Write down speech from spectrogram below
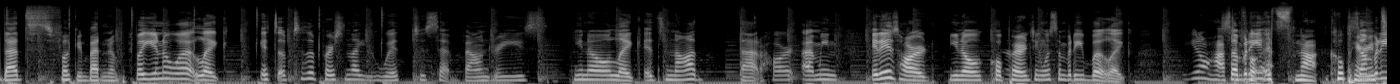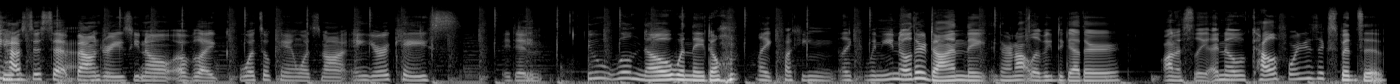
that's fucking bad enough. But you know what? Like, it's up to the person that you're with to set boundaries. You know, like, it's not that hard. I mean, it is hard, you know, co parenting with somebody, but like, You don't have Somebody to. ha- Co- it's not co-parenting. somebody has to set Yeah. boundaries, you know, of like what's okay and what's not. In your case, They didn't. You will know when they don't like fucking like when you know they're done. They they're not living together. Honestly, I know California's expensive.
